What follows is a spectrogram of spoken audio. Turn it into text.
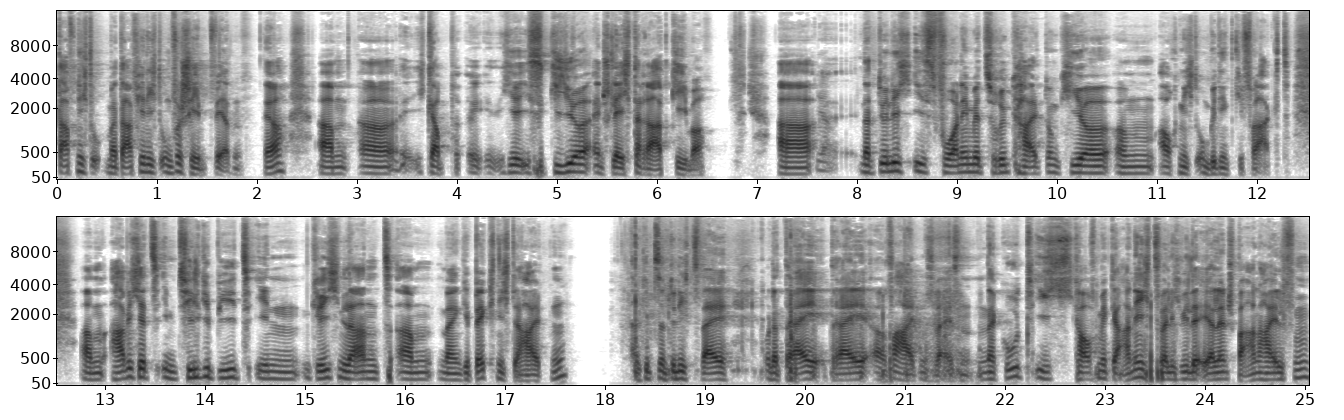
darf nicht, man darf hier nicht unverschämt werden. Ja, ähm, äh, ich glaube, hier ist Gier ein schlechter Ratgeber. Äh, ja. Natürlich ist vornehme Zurückhaltung hier ähm, auch nicht unbedingt gefragt. Ähm, Habe ich jetzt im Zielgebiet in Griechenland ähm, mein Gepäck nicht erhalten, da gibt es natürlich zwei oder drei, drei äh, Verhaltensweisen. Na gut, ich kaufe mir gar nichts, weil ich will der Airline sparen helfen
